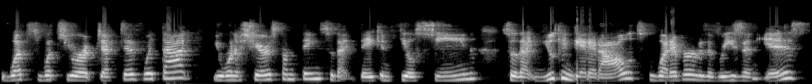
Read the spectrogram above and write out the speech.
what's what's your objective with that? You want to share something so that they can feel seen so that you can get it out whatever the reason is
